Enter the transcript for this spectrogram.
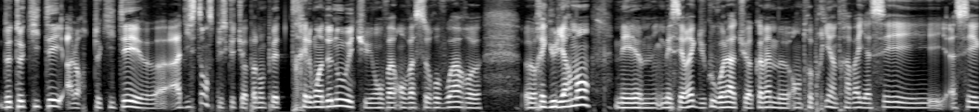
de te quitter, alors te quitter euh, à distance, puisque tu vas pas non plus être très loin de nous, et tu, on, va, on va se revoir euh, euh, régulièrement, mais, mais c'est vrai que du coup, voilà, tu as quand même entrepris un travail assez, assez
